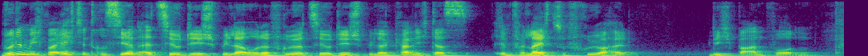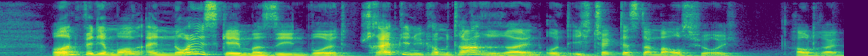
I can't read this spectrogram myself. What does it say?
Würde mich mal echt interessieren, als COD-Spieler oder früher COD-Spieler kann ich das im Vergleich zu früher halt nicht beantworten. Und wenn ihr morgen ein neues Game mal sehen wollt, schreibt in die Kommentare rein und ich check das dann mal aus für euch. Haut rein.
